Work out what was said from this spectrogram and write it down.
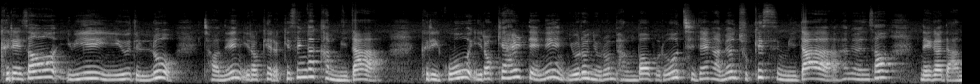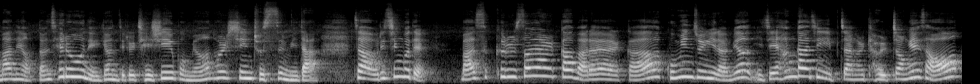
그래서 위의 이유들로 저는 이렇게 이렇게 생각합니다. 그리고 이렇게 할 때는 요런 요런 방법으로 진행하면 좋겠습니다. 하면서 내가 나만의 어떤 새로운 의견들을 제시해 보면 훨씬 좋습니다. 자, 우리 친구들. 마스크를 써야 할까 말아야 할까 고민 중이라면 이제 한 가지 입장을 결정해서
